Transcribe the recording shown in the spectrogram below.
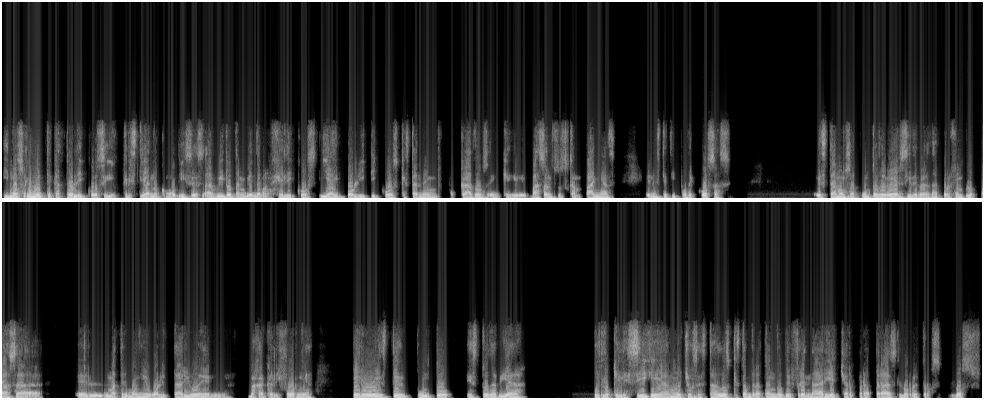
Y no solamente católicos y cristianos, como dices, ha habido también evangélicos y hay políticos que están enfocados en que basan sus campañas en este tipo de cosas. Estamos a punto de ver si de verdad, por ejemplo, pasa el matrimonio igualitario en Baja California, pero este punto es todavía pues lo que le sigue a muchos estados que están tratando de frenar y echar para atrás los, retros, los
